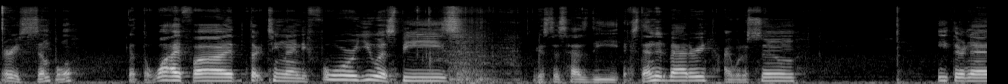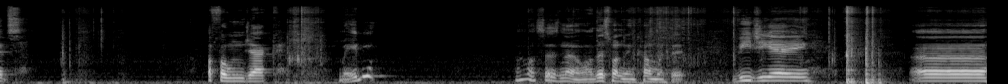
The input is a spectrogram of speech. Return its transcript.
Very simple. Got the Wi-Fi, 1394, USBs. I guess this has the extended battery, I would assume. Ethernet, a phone jack, maybe? Well, it says no. Well, this one didn't come with it. VGA, uh,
